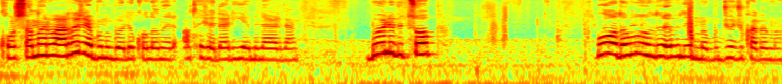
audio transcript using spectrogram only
korsanlar vardır ya bunu böyle kullanır ateş eder gemilerden. Böyle bir top bu adamı öldürebilir mi? Bu çocuk adamı.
